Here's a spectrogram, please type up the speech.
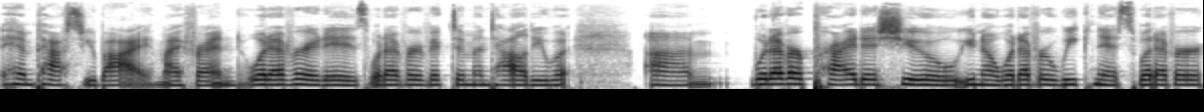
him pass you by, my friend. Whatever it is, whatever victim mentality, what, um, whatever pride issue, you know, whatever weakness, whatever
